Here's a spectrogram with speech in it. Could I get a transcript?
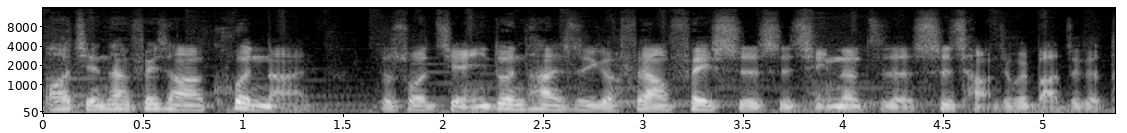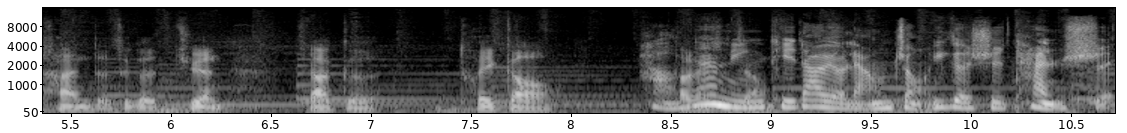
哦减碳非常的困难，就是说减一顿碳是一个非常费事的事情，那这个市场就会把这个碳的这个券价格推高。好，那您提到有两种，一个是碳税，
